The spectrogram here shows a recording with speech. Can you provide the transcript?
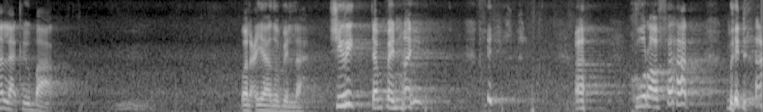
นั่นแหละคือบาปวะลัยยาตุบิลละชิริกจำเป็นไหมคุรอฟาตบิดา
